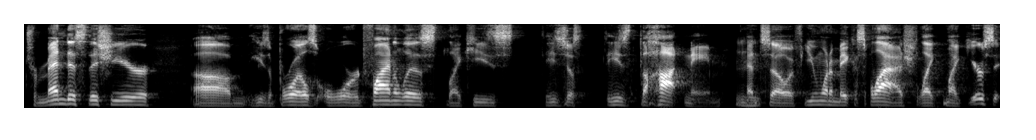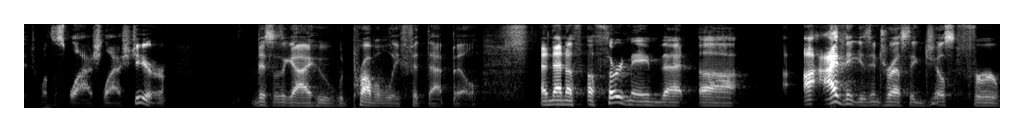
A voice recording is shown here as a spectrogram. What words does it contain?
tremendous this year. Um, he's a Broyles Award finalist. Like he's he's just he's the hot name. And so if you want to make a splash, like Mike Yurcich was a splash last year, this is a guy who would probably fit that bill. And then a, a third name that uh, I, I think is interesting just for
